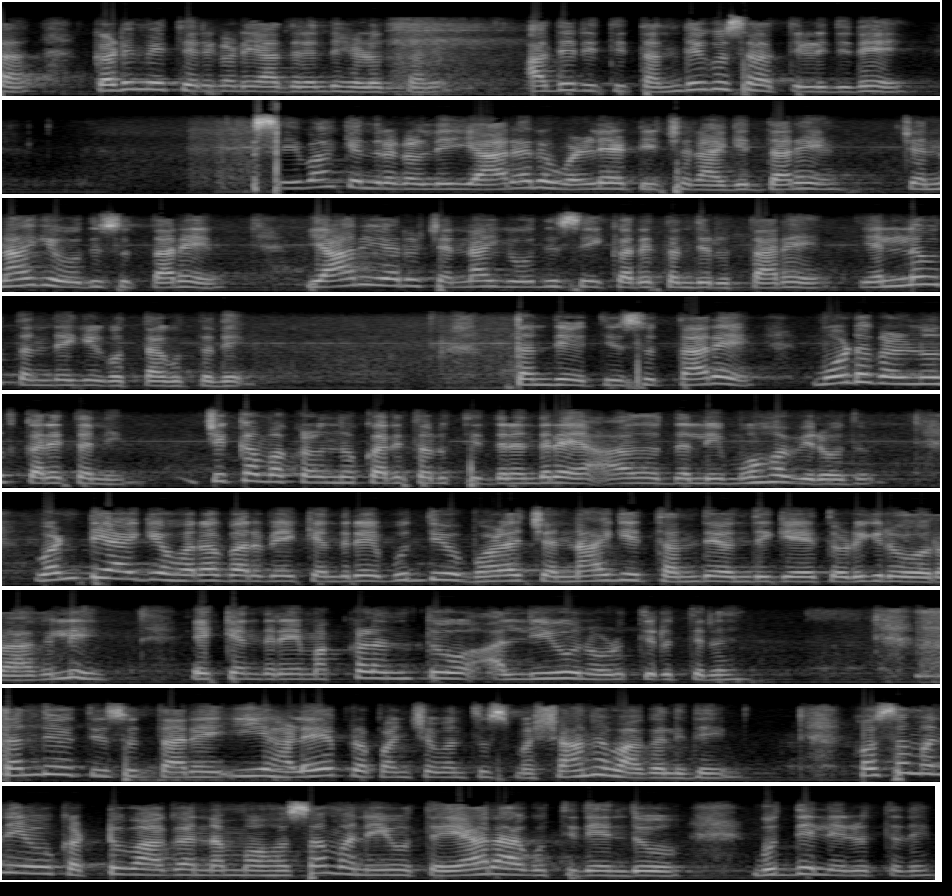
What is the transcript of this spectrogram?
ಕಡಿಮೆ ತೇರ್ಗಡೆಯಾದರೆಂದು ಹೇಳುತ್ತಾರೆ. ಅದೇ ರೀತಿ ತಂದೆಗೂ ಸಹ ತಿಳಿದಿದೆ, ಸೇವಾ ಕೇಂದ್ರಗಳಲ್ಲಿ ಯಾರ್ಯಾರು ಒಳ್ಳೆಯ ಟೀಚರ್ ಆಗಿದ್ದಾರೆ, ಚೆನ್ನಾಗಿ ಓದಿಸುತ್ತಾರೆ ಯಾರು ಯಾರು ಚೆನ್ನಾಗಿ ಓದಿಸಿ ಕರೆ ತಂದಿರುತ್ತಾರೆ, ಎಲ್ಲವೂ ತಂದೆಗೆ ಗೊತ್ತಾಗುತ್ತದೆ. ತಂದೆಯು ತಿಳಿಸುತ್ತಾರೆ ಮೋಡಗಳನ್ನು ಕರೆತನಿ ಚಿಕ್ಕ ಮಕ್ಕಳನ್ನು ಕರೆತರುತ್ತಿದ್ದರೆಂದರೆ ಅದರಲ್ಲಿ ಮೋಹವಿರೋದು. ಒಂಟಿಯಾಗಿ ಹೊರ ಬರಬೇಕೆಂದರೆ ಬುದ್ಧಿಯು ಬಹಳ ಚೆನ್ನಾಗಿ ತಂದೆಯೊಂದಿಗೆ ತೊಡಗಿರುವವರಾಗಲಿ, ಏಕೆಂದರೆ ಮಕ್ಕಳಂತೂ ಅಲ್ಲಿಯೂ ನೋಡುತ್ತಿರುತ್ತಾರೆ ತಂದೆಯು ತಿಳಿಸುತ್ತಾರೆ ಈ ಹಳೆಯ ಪ್ರಪಂಚವಂತೂ ಸ್ಮಶಾನವಾಗಲಿದೆ. ಹೊಸ ಮನೆಯು ಕಟ್ಟುವಾಗ ನಮ್ಮ ಹೊಸ ಮನೆಯು ತಯಾರಾಗುತ್ತಿದೆ ಎಂದು ಬುದ್ಧಿಯಲ್ಲಿರುತ್ತದೆ.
